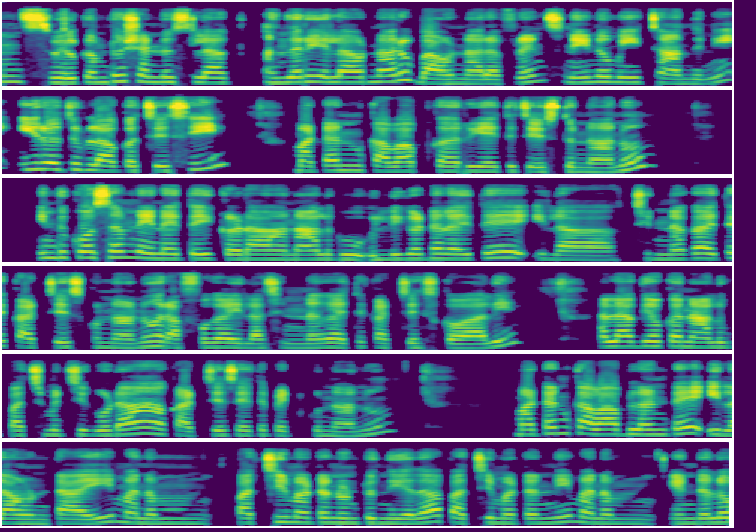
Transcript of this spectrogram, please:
Friends welcome to Shannu's log అందరూ ఎలా ఉన్నారు? బాగున్నారా ఫ్రెండ్స్ నేను మీ చాందిని. ఈ రోజు బ్లాగ్ వచ్చేసి మటన్ కబాబ్ కర్రీ అయితే చేస్తున్నాను. ఇందుకోసం నేనైతే ఇక్కడ నాలుగు ఉల్లిగడ్డలు అయితే ఇలా చిన్నగా అయితే కట్ చేసుకున్నాను. రఫ్గా ఇలా చిన్నగా అయితే కట్ చేసుకోవాలి. అలాగే ఒక నాలుగు పచ్చిమిర్చి కూడా కట్ చేసి అయితే పెట్టుకున్నాను. మటన్ కబాబ్లు అంటే ఇలా ఉంటాయి. మనం పచ్చి మటన్ ఉంటుంది కదా పచ్చి మటన్ని మనం ఎండలో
